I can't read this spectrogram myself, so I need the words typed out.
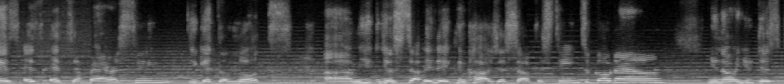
it's it's, it's embarrassing. You get the looks. Um, you, your self, and it can cause your self esteem to go down. You know, and you just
